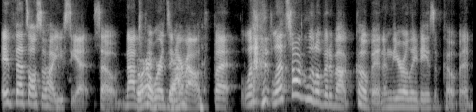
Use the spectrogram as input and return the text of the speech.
if that's also how you see it. So, not sure, to put words yeah. in your mouth, but let, us talk a little bit about COVID and the early days of COVID.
